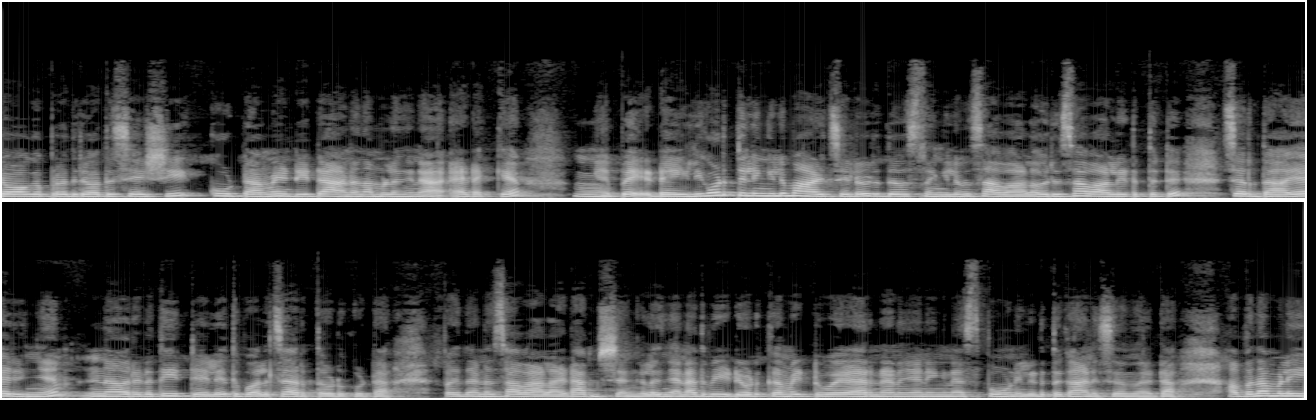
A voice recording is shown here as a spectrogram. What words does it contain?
രോഗപ്രതിരോധ ശേഷി കൂട്ടാൻ വേണ്ടിയിട്ടാണ് നമ്മളിങ്ങനെ ഇടയ്ക്ക് ഇപ്പോൾ ഡെയിലി കൊടുത്തില്ലെങ്കിലും ആഴ്ചയിൽ ഒരു ദിവസമെങ്കിലും സവാള ഒരു സവാള എടുത്തിട്ട് ചെറുതായി അരിഞ്ഞ് അവരുടെ തീറ്റയിൽ ഇതുപോലെ ചേർത്ത് കൊടുക്കും കേട്ടോ അപ്പോൾ ഇതാണ് സവാളയുടെ അംശങ്ങൾ ഞാനത് വീഡിയോ എടുക്കാൻ വിട്ടുപോയ കാരണമാണ് ഞാനിങ്ങനെ സ്പൂണിലെടുത്ത് കാണിച്ചു തന്നത് കേട്ടോ അപ്പോൾ നമ്മൾ ഈ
